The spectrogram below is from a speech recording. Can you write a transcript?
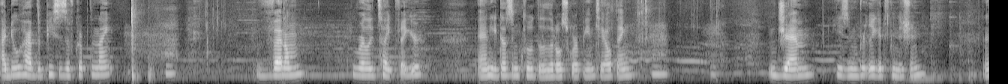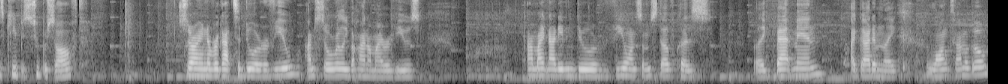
I do have the pieces of kryptonite. Venom, really tight figure. And he does include the little scorpion tail thing. Gem, he's in really good condition. And his cape is super soft. Sorry I never got to do a review. I'm still really behind on my reviews. I might not even do a review on some stuff because, like, Batman, I got him, like, a long time ago.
